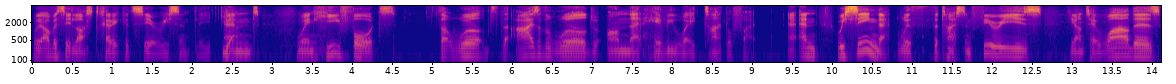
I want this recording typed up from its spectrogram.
we obviously lost Gerrie Coetzee recently, Yeah. and when he fought, the world, the eyes of the world on that heavyweight title fight, and we're seeing that with the Tyson Furies, Deontay Wilders.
